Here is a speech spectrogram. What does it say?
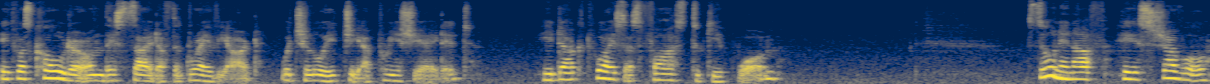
It was colder on this side of the graveyard, which Luigi appreciated. He dug twice as fast to keep warm. Soon enough, his shovel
